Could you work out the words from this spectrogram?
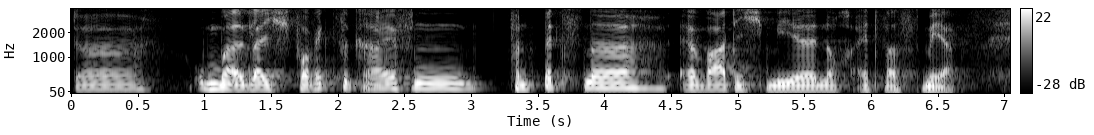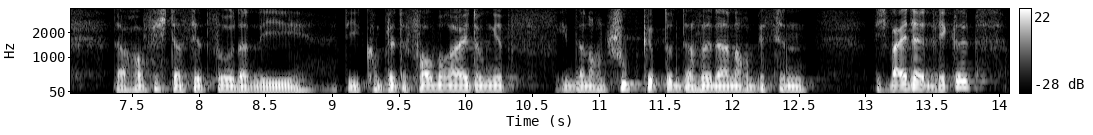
Da, um mal gleich vorwegzugreifen, von Betzner erwarte ich mir noch etwas mehr. Da hoffe ich, dass jetzt so dann die, die komplette Vorbereitung jetzt ihm da noch einen Schub gibt und dass er da noch ein bisschen sich weiterentwickelt.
